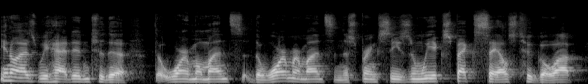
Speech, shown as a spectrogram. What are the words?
you know, as we head into the, the warmer months, the warmer months in the spring season, we expect sales to go up.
